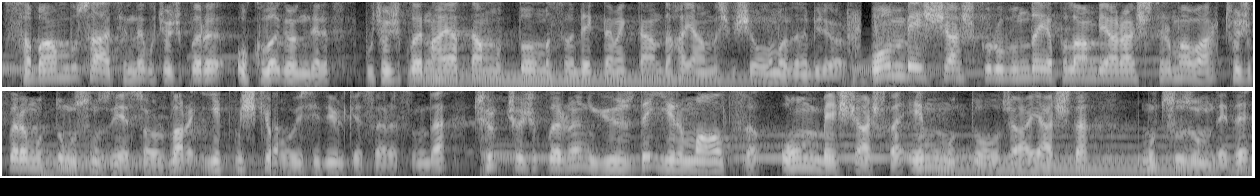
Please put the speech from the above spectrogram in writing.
sabahın bu saatinde bu çocukları okula gönderip bu çocukların hayattan mutlu olmasını beklemekten daha yanlış bir şey olmadığını biliyorum. 15 yaş grubunda yapılan bir araştırma var. Çocuklara mutlu musunuz diye sordular. 72 OECD ülkesi arasında. Türk çocuklarının %26'sı 15 yaşta en mutlu olacağı yaşta mutsuzum dedi.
